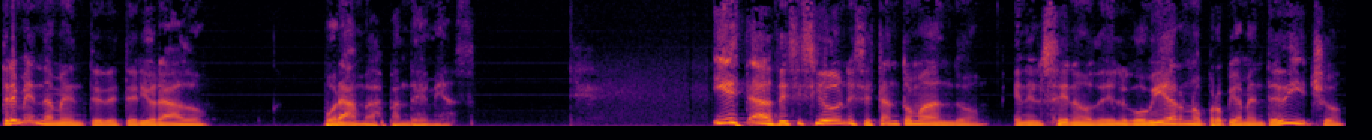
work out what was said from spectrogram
tremendamente deteriorado por ambas pandemias. Y estas decisiones se están tomando en el seno del gobierno propiamente dicho,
